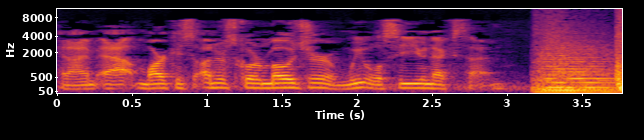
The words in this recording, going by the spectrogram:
and I'm at Marcus underscore Mosher, and we will see you next time.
